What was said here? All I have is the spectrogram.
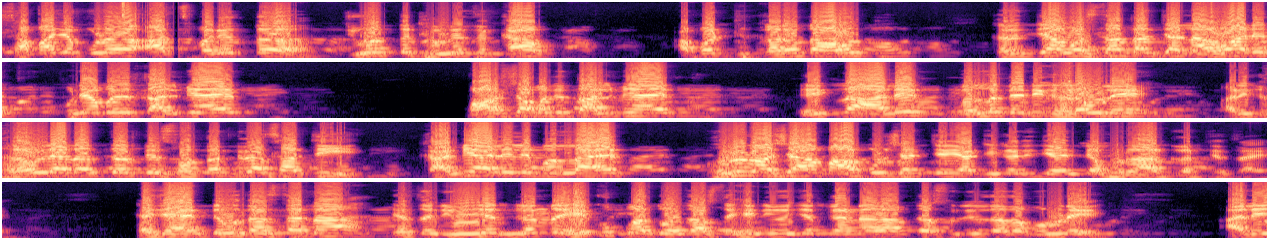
समाजापुढे आजपर्यंत जिवंत ठेवण्याचं काम आपण करत आहोत. कारण ज्या वस्तादांच्या नावाने पुण्यामध्ये तालमी आहेत महाराष्ट्रामध्ये तालमी आहेत एकदा अनेक मल्ल त्यांनी घडवले आणि घडवल्यानंतर ते स्वातंत्र्यासाठी कामी आलेले मल्ल आहेत. म्हणून अशा महापुरुषांच्या या ठिकाणी जयंत्या होणं गरजेचं आहे. ह्या जयंत्या होत असताना याचं नियोजन करणं हे खूप महत्वाचं असतं. हे नियोजन करणारा आमचा सुनील दादा मुरुडे आणि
